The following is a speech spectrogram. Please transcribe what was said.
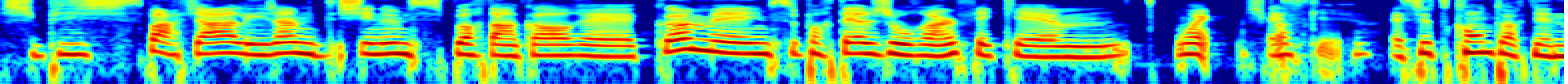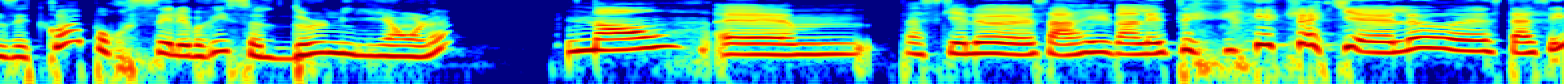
je suis, puis je suis super fière. Les gens me- chez nous me supportent encore euh, comme euh, ils me supportaient le jour 1. Fait que, ouais, je pense que. Est-ce que tu comptes organiser de quoi pour célébrer ce 2 millions-là? Non, euh, parce que là, ça arrive dans l'été. fait que là, euh, c'est assez.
